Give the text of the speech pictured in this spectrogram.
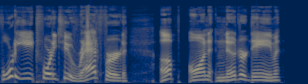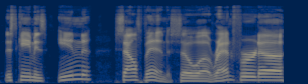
48-42. Radford up on Notre Dame. This game is in South Bend, so uh, Radford uh,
